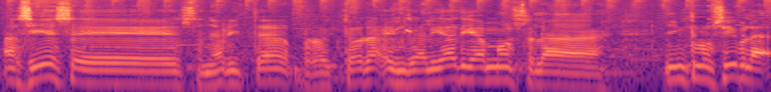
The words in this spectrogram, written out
Así es, eh, señorita productora. En realidad, digamos, la, inclusive la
